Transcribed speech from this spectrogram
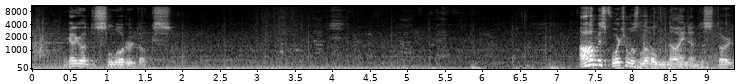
I gotta go to Slaughter Docks. Aha Miss Fortune was level 9 at the start.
